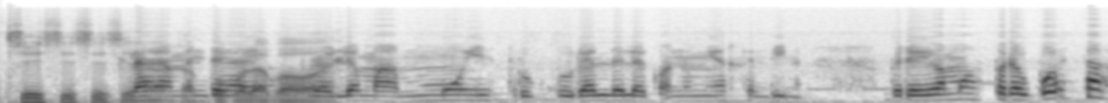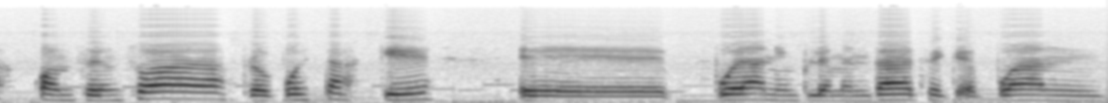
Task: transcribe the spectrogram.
sí, sí, sí, claramente es un problema muy estructural de la economía argentina, pero digamos propuestas consensuadas, propuestas que eh, puedan implementarse, que puedan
